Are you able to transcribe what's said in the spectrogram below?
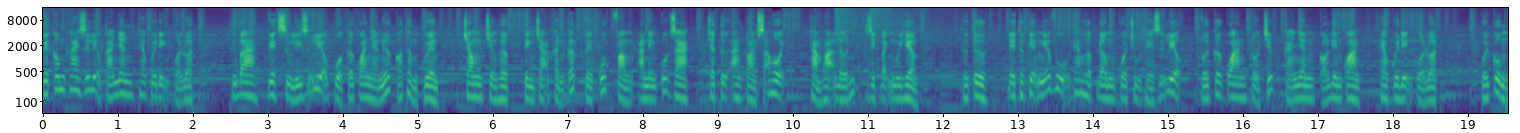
việc công khai dữ liệu cá nhân theo quy định của luật. Thứ ba, việc xử lý dữ liệu của cơ quan nhà nước có thẩm quyền trong trường hợp tình trạng khẩn cấp về quốc phòng, an ninh quốc gia, trật tự an toàn xã hội, thảm họa lớn, dịch bệnh nguy hiểm. Thứ tư, để thực hiện nghĩa vụ theo hợp đồng của chủ thể dữ liệu với cơ quan, tổ chức, cá nhân có liên quan theo quy định của luật. Cuối cùng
